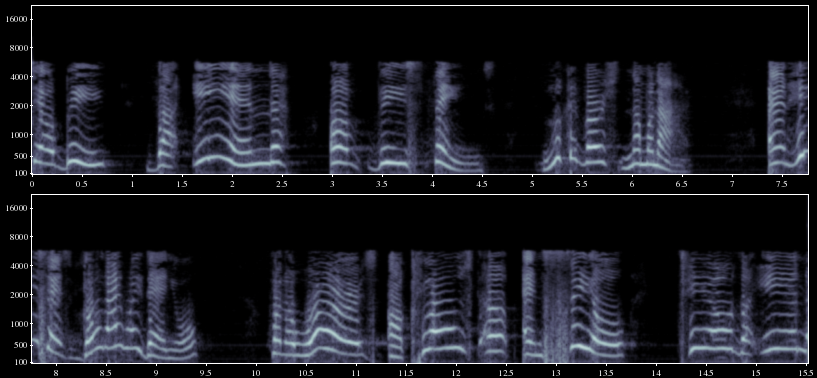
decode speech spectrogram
shall be the end of these things? Look at verse number 9. And he says, Go thy way, Daniel, for the words are closed up and sealed till the end.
